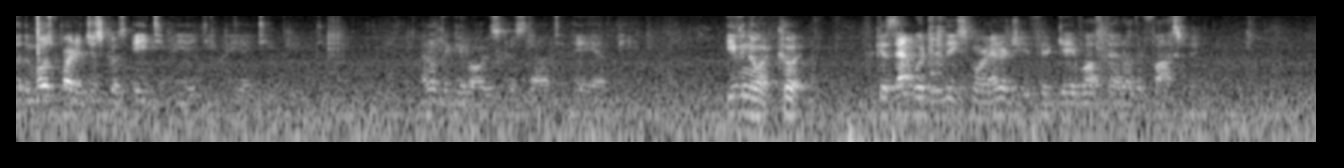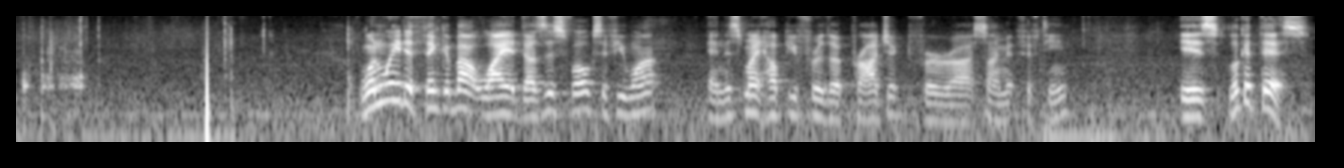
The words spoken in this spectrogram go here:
for the most part it just goes ATP, ATP, ATP, ATP. I don't think it always goes down to AMP, even though it could, because that would release more energy if it gave off that other phosphate. One way to think about why it does this, folks, if you want, and this might help you for the project for uh, assignment 15, is look at this.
